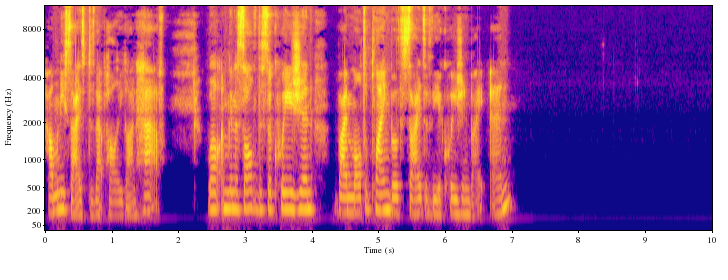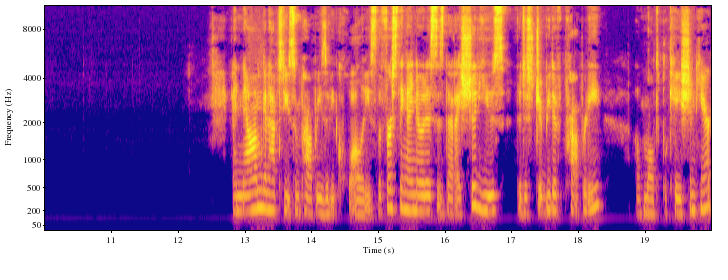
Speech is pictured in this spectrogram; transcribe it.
How many sides does that polygon have? Well, I'm going to solve this equation by multiplying both sides of the equation by n. And now I'm going to have to use some properties of equality. So the first thing I notice is that I should use the distributive property of multiplication here.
